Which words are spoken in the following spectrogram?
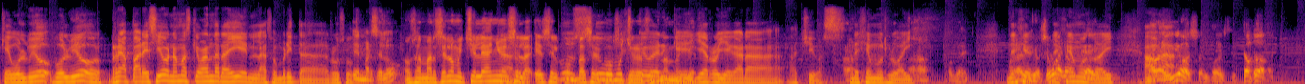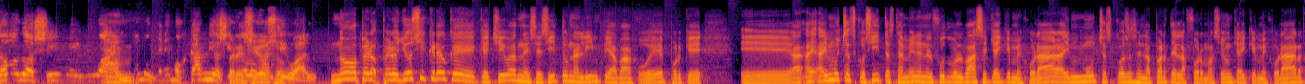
Que volvió, volvió, reapareció, nada más que va a andar ahí en la sombrita, Ruso. ¿En Marcelo? O sea, Marcelo Michele Año es el, Claro. es el Pues, va a ser el tuvo mucho consejero que de ver que Hierro. Hierro llegara a Chivas. Ah. Dejémoslo ahí. Ajá, ok. Deje- Maravilloso. Bueno, dejémoslo ok. ahí. Ahora, Maravilloso, entonces. Todo, todo sigue igual. No, ¿Cómo queremos cambios y todo marcha igual? No, pero, pero yo sí creo que, que Chivas necesita una limpia abajo, ¿eh? Porque Eh, hay, hay, muchas cositas también en el fútbol base que hay que mejorar, hay muchas cosas en la parte de la formación que hay que mejorar.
